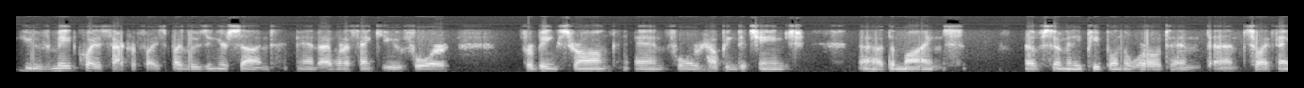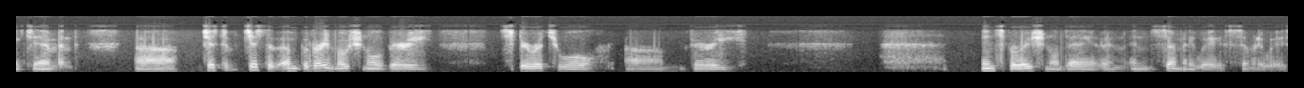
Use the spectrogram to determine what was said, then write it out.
you've made quite a sacrifice by losing your son, and I want to thank you for for being strong and for helping to change uh, the minds of so many people in the world, and and so I thanked him, and uh, just a, just a, a very emotional, very spiritual, um, very inspirational day in, in so many ways, so many ways.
